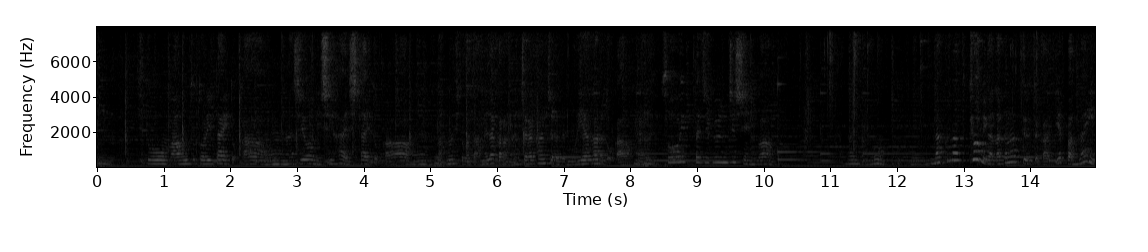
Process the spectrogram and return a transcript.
うん。人をマウント取りたいとか、うん。同じように支配したいとか、うん。あの人がダメだからなんちゃらかんちゃらで盛り上がるとか、うん。そういった自分自身はなんかもうなくな興味がなくなってるというかやっぱない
